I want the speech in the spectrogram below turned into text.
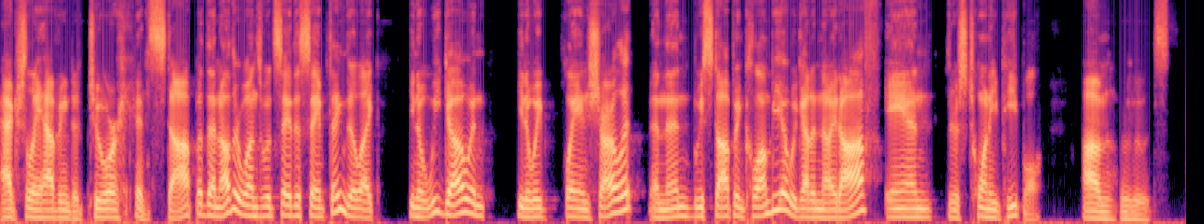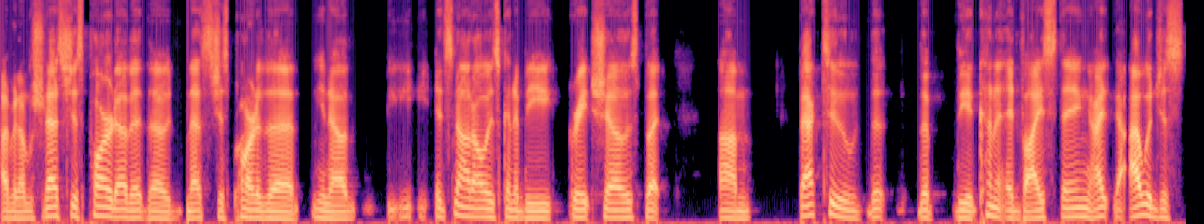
actually having to tour and stop. But then other ones would say the same thing. They're like, you know, we go and, you know, we play in Charlotte and then we stop in Columbia. We got a night off and there's 20 people. Um, mhm. I mean, I'm sure That's just part of it, though. That's just part of the, you know, it's not always going to be great shows, but um, back to the the the kind of advice thing. I I would just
